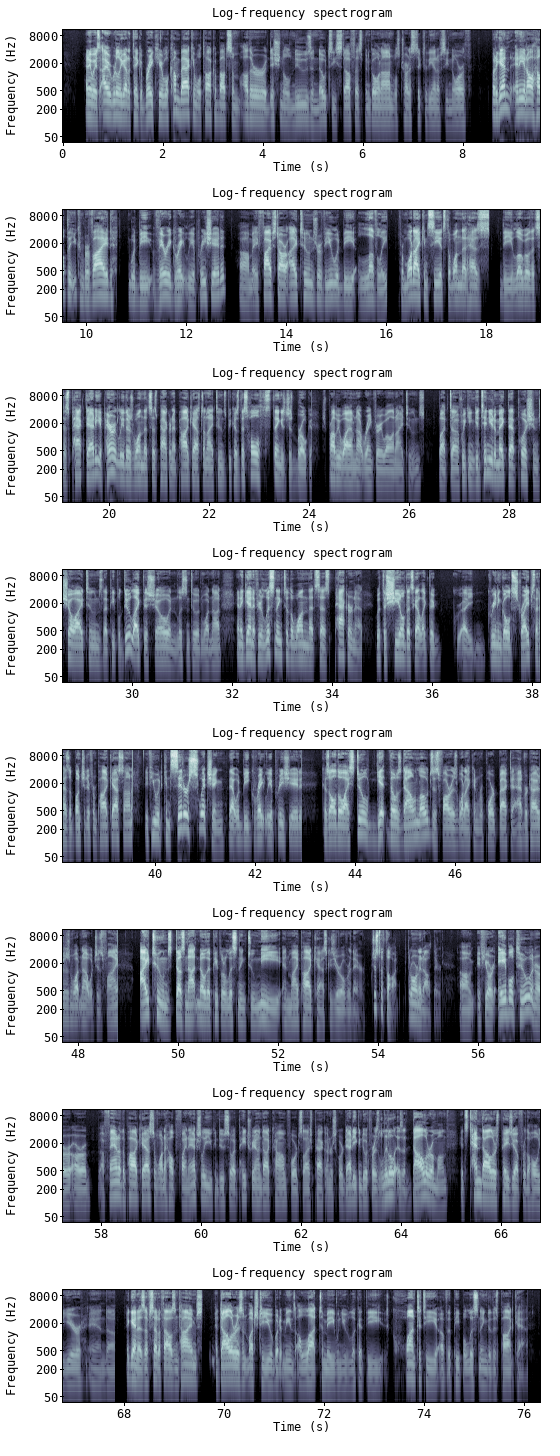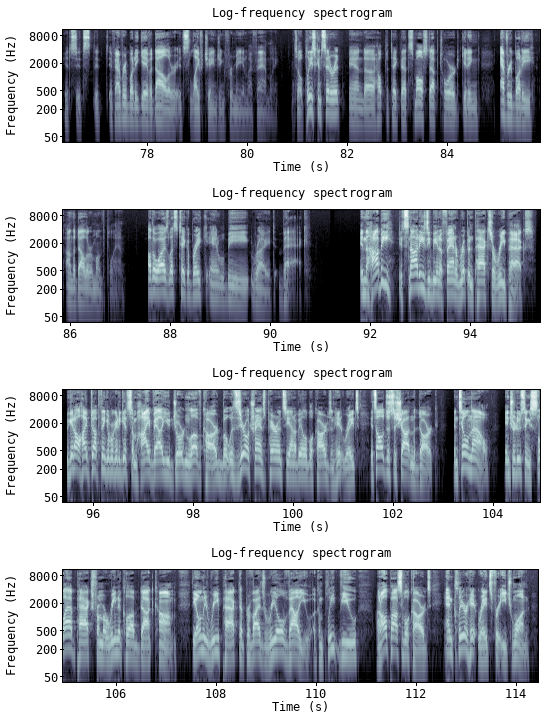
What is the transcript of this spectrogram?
Anyways, I really got to take a break here. We'll come back and we'll talk about some other additional news and notesy stuff that's been going on. We'll try to stick to the NFC North. But again, any and all help that you can provide would be very greatly appreciated. Um, a five star iTunes review would be lovely. From what I can see, it's the one that has the logo that says Pack Daddy. Apparently, there's one that says Packernet Podcast on iTunes because this whole thing is just broken. It's probably why I'm not ranked very well on iTunes. But uh, if we can continue to make that push and show iTunes that people do like this show and listen to it and whatnot, and again, if you're listening to the one that says Packernet with the shield that's got like the uh, green and gold stripes that has a bunch of different podcasts on it, if you would consider switching, that would be greatly appreciated. Because although I still get those downloads as far as what I can report back to advertisers and whatnot, which is fine, iTunes does not know that people are listening to me and my podcast because you're over there. Just a thought, throwing it out there. Um, if you're able to and are, are a, a, fan of the podcast and want to help financially, you can do so at patreon.com forward slash pack underscore daddy. You can do it for as little as a dollar a month. It's $10 pays you up for the whole year. And uh, again, as I've said a thousand times, a dollar isn't much to you, but it means a lot to me when you look at the quantity of the people listening to this podcast. It's, it's, it, if everybody gave a dollar, it's life changing for me and my family. So please consider it and uh, help to take that small step toward getting everybody on the dollar a month plan. Otherwise, let's take a break and we'll be right back. In the hobby, it's not easy being a fan of ripping packs or repacks. We get all hyped up thinking we're going to get some high value Jordan Love card, but with zero transparency on available cards and hit rates, it's all just a shot in the dark. Until now, introducing slab packs from arenaclub.com, the only repack that provides real value, a complete view on all possible cards, and clear hit rates for each one.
